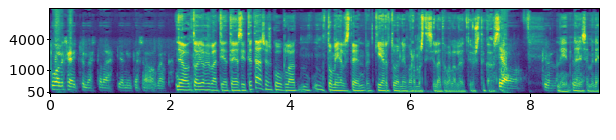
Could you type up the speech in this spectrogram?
puoli seitsemästä lähtien niitä saa ovelta. joo, toi on hyvä tietää. Ja sitten taas jos googlaa Tomi Helsteen kiertue, niin varmasti sillä tavalla löytyy sitä kanssa. Joo, kyllä. Niin, näin se menee.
